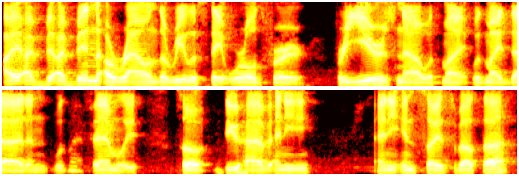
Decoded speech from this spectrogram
I i've been i've been around the real estate world for for years now with my with my dad and with my family so do you have any any insights about that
